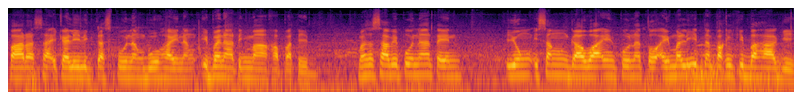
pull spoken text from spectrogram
para sa ikaliligtas po ng buhay ng iba nating mga kapatid. Masasabi po natin, yung isang gawain po na to ay maliit na pakikibahagi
